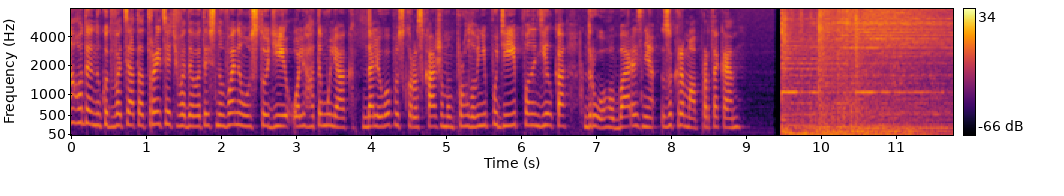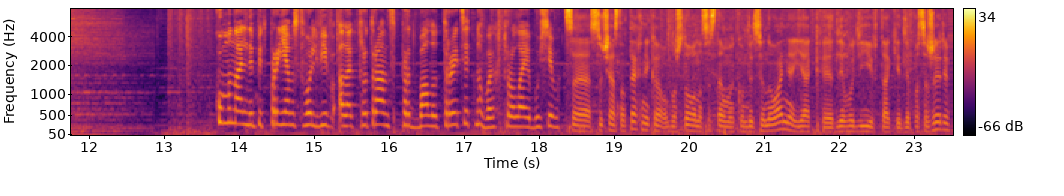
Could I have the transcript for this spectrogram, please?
На годиннику 20.30 ви дивитесь новини у студії Ольга Тимуляк. Далі у випуску розкажемо про головні події понеділка, 2 березня, зокрема про таке. Комунальне підприємство Львів Електротранс придбало 30 нових тролейбусів. Це сучасна техніка, облаштована системою кондиціонування як для водіїв, так і для пасажирів.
